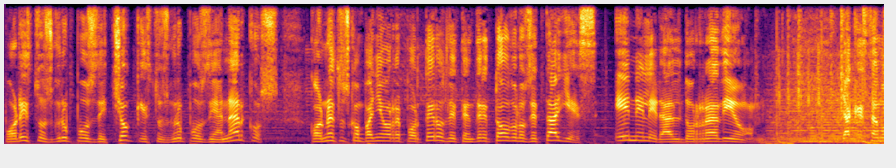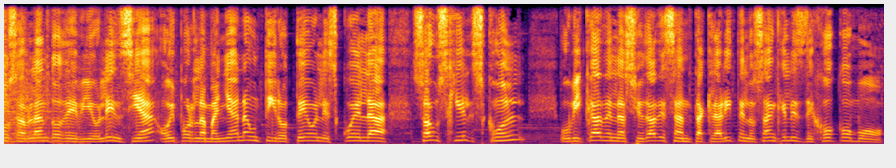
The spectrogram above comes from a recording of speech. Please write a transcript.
por estos grupos de choque, estos grupos de anarcos. Con nuestros compañeros reporteros le tendré todos los detalles en el Heraldo Radio. Ya que estamos hablando de violencia, hoy por la mañana un tiroteo en la escuela South Hill School ubicada en la ciudad de Santa Clarita, en Los Ángeles, dejó como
